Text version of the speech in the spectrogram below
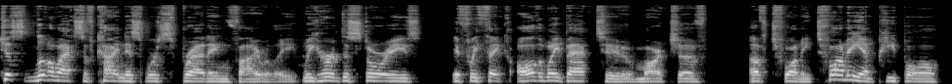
just little acts of kindness were spreading virally. We heard the stories. If we think all the way back to March of of 2020 and people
